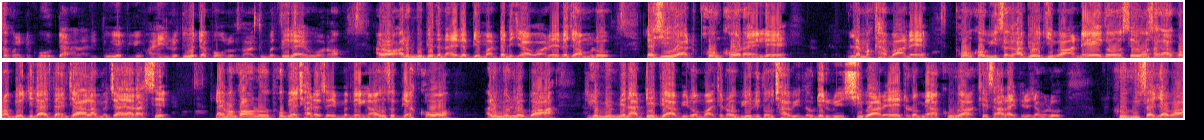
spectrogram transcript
စကွန်တစ်ခုကိုပြထားတာဒီသူ့ရဲ့ video file လို့သူ့ရဲ့ဓာတ်ပုံလို့ဆိုတာ तू မသိလိုက်ဘူးပေါ့နော်အဲ့တော့အဲ့လိုမျိုးပြဿနာတွေလည်းပြင်မှာတက်နေကြပါတယ်ဒါကြောင့်မလို့လက်ရှိကဖုန်းခေါ်တိုင်းလည်း လက်မခံပါနဲ့ဖုန်းခေါ်ပြီးစကားပြောကြည့်ပါအနည်းဆုံးစေကုန်းစကားကောင်လောက်ပြောကြည့်လိုက်အတန်ကြားလားမကြားရလားစစ်လိုင်းမကောင်းလို့ဖုန်းပြန်ချတယ်ဆိုရင်မတင်ငါဘူးဆိုပြန်ခေါ်အဲ့လိုမျိုးလုပ်ပါဒီလိုမျိုးမျက်နှာတေ့ပြပြီးတော့မှကျွန်တော်ဗီဒီယိုတွေသုံးချပြီးလုပ်တဲ့လူတွေရှိပါတယ်တော်တော်များခုကခေတ်စားလိုက်ဖြစ်တဲ့ကြောင့်မလို့ခူးခူးစကြပါ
